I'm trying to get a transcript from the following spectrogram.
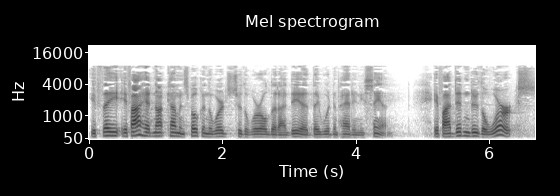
if, they, if I had not come and spoken the words to the world that I did, they wouldn't have had any sin. If I didn't do the works,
